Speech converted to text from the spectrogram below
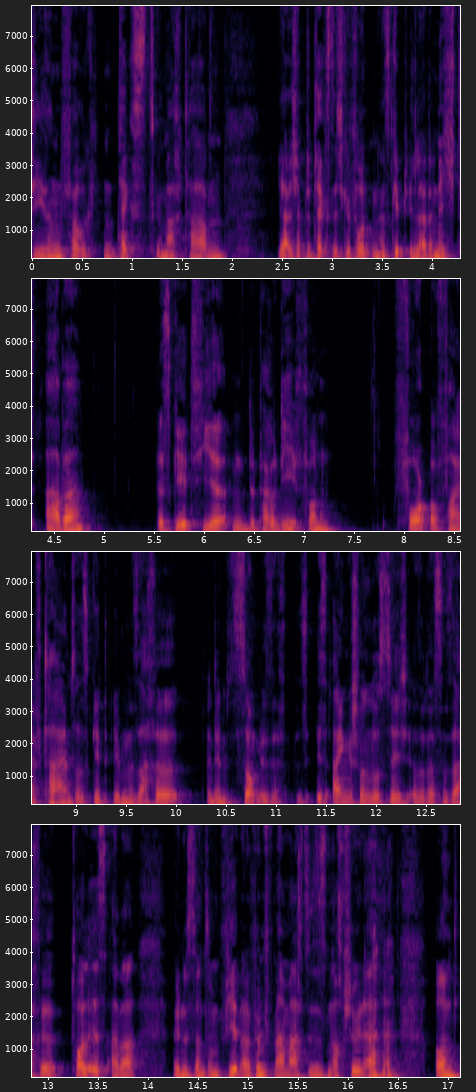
diesen verrückten Text gemacht haben. Ja, ich habe den Text nicht gefunden, es gibt ihn leider nicht, aber es geht hier um eine Parodie von Four or Five Times. Es geht eben eine Sache, in dem Song ist es ist eigentlich schon lustig, also dass eine Sache toll ist, aber wenn du es dann zum vierten oder fünften Mal machst, ist es noch schöner. Und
